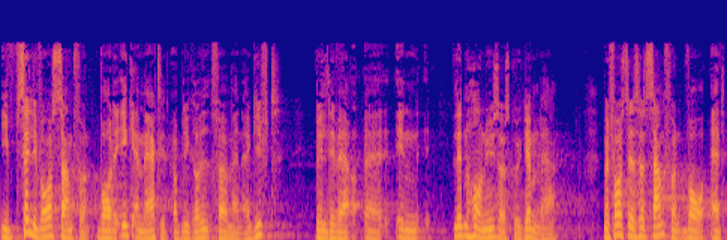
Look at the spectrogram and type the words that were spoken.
I, selv i vores samfund, hvor det ikke er mærkeligt at blive gravid, før man er gift, vil det være øh, en, lidt en hård nyser at skulle igennem det her. Men forestil dig så et samfund, hvor at,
